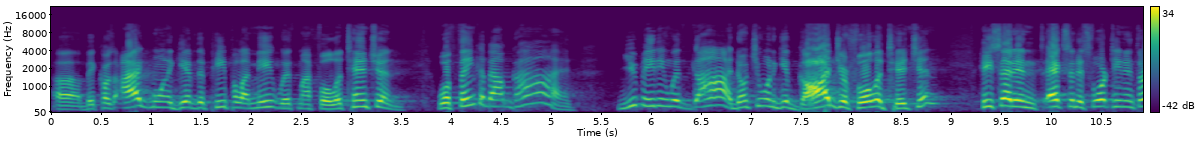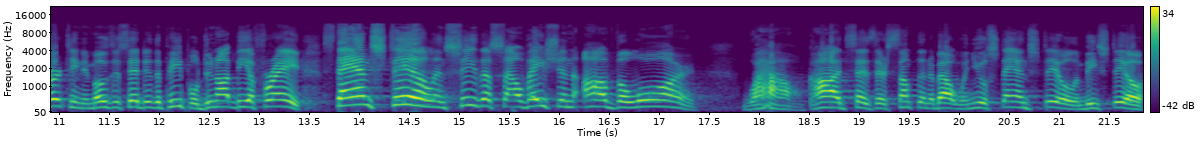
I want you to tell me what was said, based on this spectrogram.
Uh, because I want to give the people I meet with my full attention. Well, think about God. You meeting with God. Don't you want to give God your full attention? He said in Exodus 14 and 13, and Moses said to the people, Do not be afraid. Stand still and see the salvation of the Lord. Wow, God says there's something about when you'll stand still and be still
